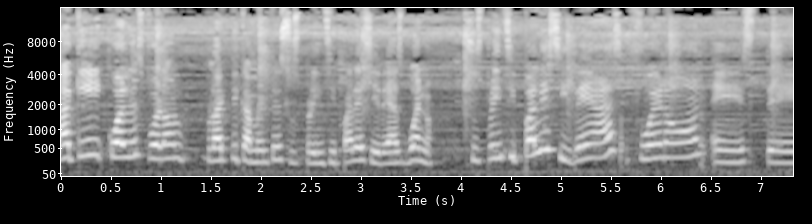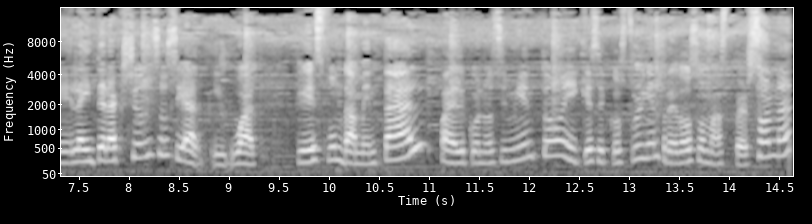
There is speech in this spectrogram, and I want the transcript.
Aquí, ¿cuáles fueron prácticamente sus principales ideas? Bueno, sus principales ideas fueron este, la interacción social, igual, que es fundamental para el conocimiento y que se construye entre dos o más personas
